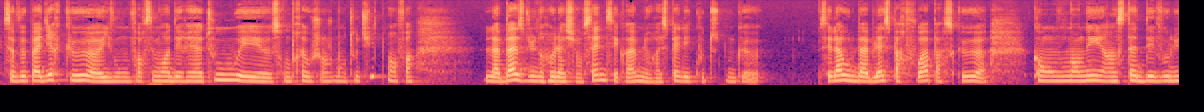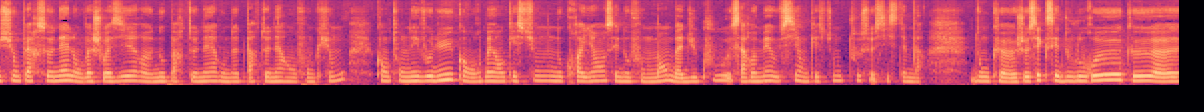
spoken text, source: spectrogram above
Ça veut pas dire qu'ils euh, vont forcément adhérer à tout et seront prêts au changement tout de suite, mais enfin, la base d'une relation saine, c'est quand même le respect et l'écoute. Donc c'est là où le bas blesse parfois parce que euh, quand on en est à un stade d'évolution personnelle, on va choisir euh, nos partenaires ou notre partenaire en fonction. Quand on évolue, quand on remet en question nos croyances et nos fondements, bah du coup ça remet aussi en question tout ce système-là. Donc euh, je sais que c'est douloureux, que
